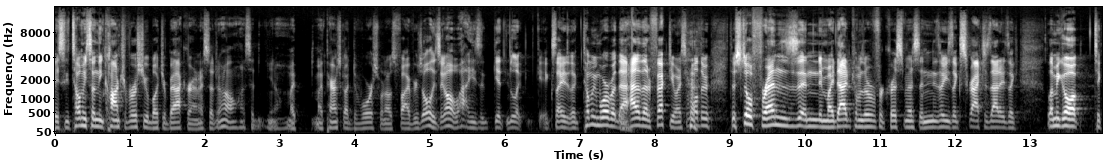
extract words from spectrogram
basically tell me something controversial about your background. I said, well, I said, you know, my, my parents got divorced when I was five years old. He's like, oh wow, he's get like excited. Like, tell me more about that. How did that affect you? And I said, well, they're they're still friends, and, and my dad comes over for Christmas, and so he's like scratches that. He's like, let me go up to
